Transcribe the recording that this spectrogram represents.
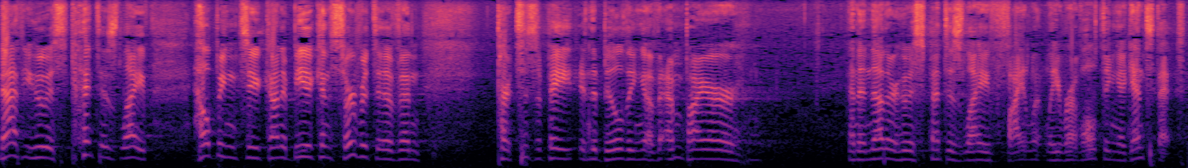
Matthew, who has spent his life helping to kind of be a conservative and participate in the building of empire and another who has spent his life violently revolting against it.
